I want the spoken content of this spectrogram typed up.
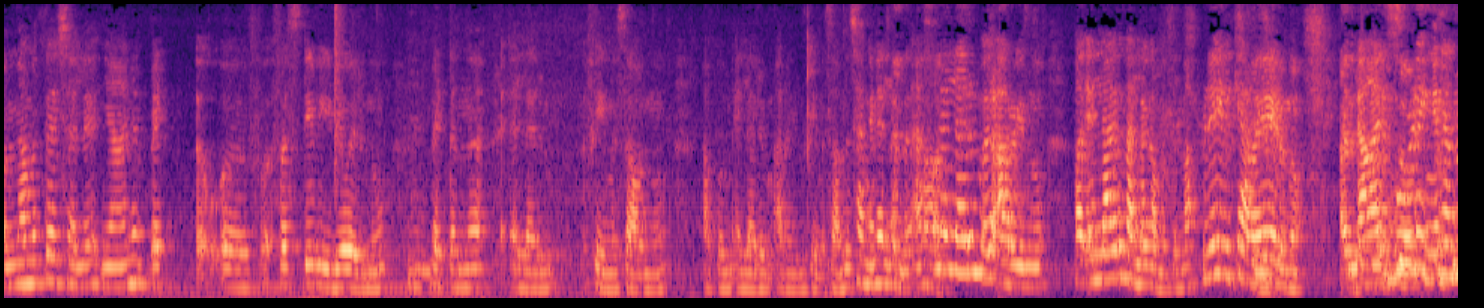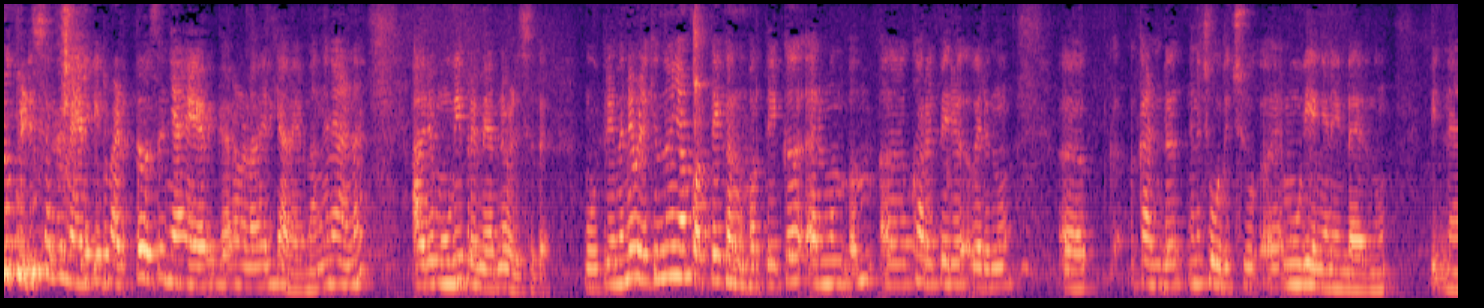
ഒന്നാമത്തെ വെച്ചാൽ ഞാൻ ഫസ്റ്റ് ഡേ വീഡിയോ വരുന്നു. പെട്ടെന്ന് എല്ലാരും ഫേമസ് ആവുന്നു. അപ്പം എല്ലാരും അറിയുന്നു ഫേമസ് ആവുന്നു. വെച്ചാൽ അങ്ങനെയല്ല. ആക്ച്വലി എല്ലാരും അറിയുന്നു. എല്ലാരും നല്ല കമൻസ് ആയിരുന്നു. അപ്പോഴേ എനിക്ക് അറിയായിരുന്നു എല്ലാരും കൂടെ ഇങ്ങനെ അങ്ങ് പിടിച്ചങ്ങ് മേലെ കയറ്റും. അടുത്ത ദിവസം ഞാൻ എയർ കയറാനുള്ളത് എനിക്ക് അറിയായിരുന്നു അങ്ങനെയാണ് അവർ മൂവി പ്രീമിയറിനെ വിളിച്ചത്. മൂവി പ്രീമിയറിനെ വിളിക്കുന്നു ഞാൻ പുറത്തേക്ക് ഇറങ്ങും. പുറത്തേക്ക് ഇറങ്ങുമ്പം കുറെ പേര് വരുന്നു. കണ്ട് ഇങ്ങനെ ചോദിച്ചു മൂവി എങ്ങനെയുണ്ടായിരുന്നു? പിന്നെ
